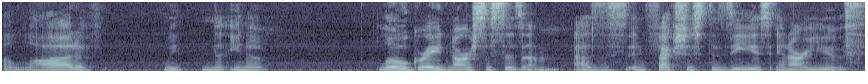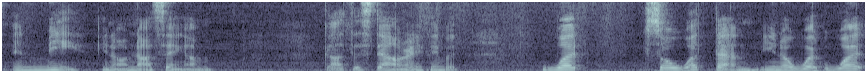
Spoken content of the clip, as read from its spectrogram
a lot of, we, you know, low grade narcissism as this infectious disease in our youth, in me. You know, I'm not saying I'm got this down or anything, but what so what then? You know, what what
